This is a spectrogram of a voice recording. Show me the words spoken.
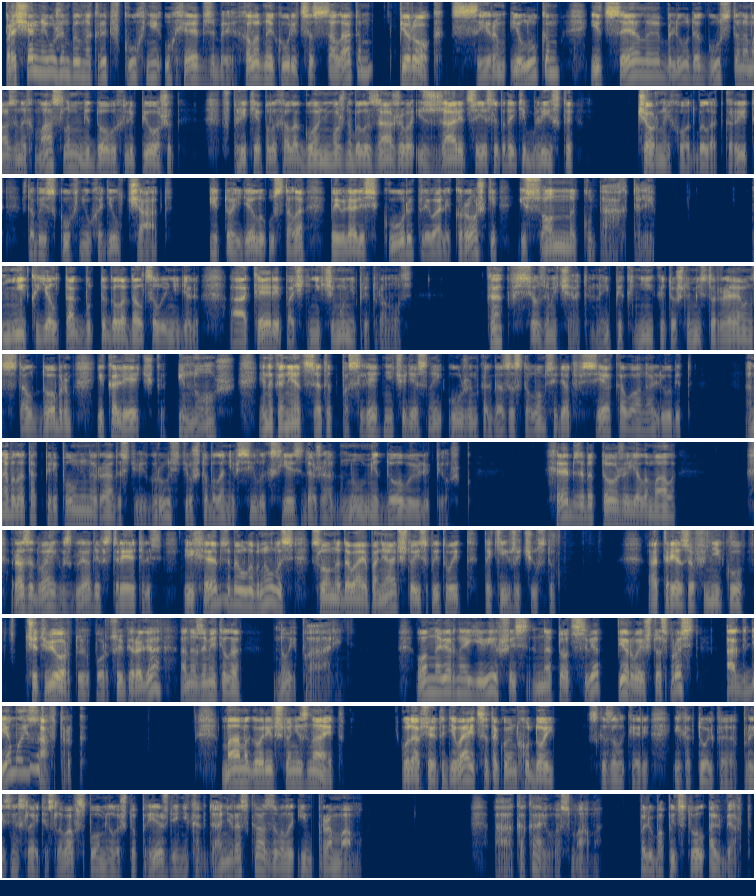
Прощальный ужин был накрыт в кухне у Хебзебе. Холодная курица с салатом, пирог с сыром и луком и целое блюдо густо намазанных маслом медовых лепешек. В плите полыхал огонь, можно было заживо изжариться, если подойти близко. Черный ход был открыт, чтобы из кухни уходил чад. И то и дело у стола появлялись куры, клевали крошки и сонно кудахтали. Ник ел так, будто голодал целую неделю, а Кэрри почти ни к чему не притронулась. Как все замечательно! И пикник, и то, что мистер Эванс стал добрым, и колечко, и нож, и, наконец, этот последний чудесный ужин, когда за столом сидят все, кого она любит. Она была так переполнена радостью и грустью, что была не в силах съесть даже одну медовую лепешку. Хебзеба тоже ела мало. Раза два их взгляды встретились, и Хебзеба улыбнулась, словно давая понять, что испытывает такие же чувства. Отрезав Нику четвертую порцию пирога, она заметила, ну и парень. Он, наверное, явившись на тот свет, первое, что спросит, а где мой завтрак? Мама говорит, что не знает, куда все это девается, такой он худой, — сказала Кэрри, и как только произнесла эти слова, вспомнила, что прежде никогда не рассказывала им про маму. — А какая у вас мама? — полюбопытствовал Альберт.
